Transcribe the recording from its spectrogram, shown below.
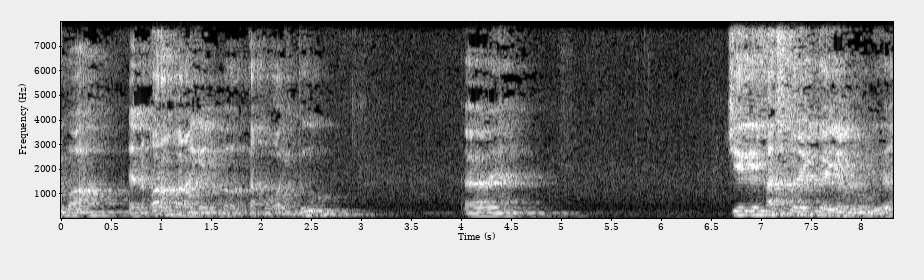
Allah dan orang-orang yang bertakwa itu uh, Ciri khas mereka yang mulia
